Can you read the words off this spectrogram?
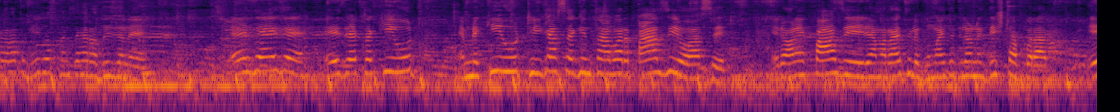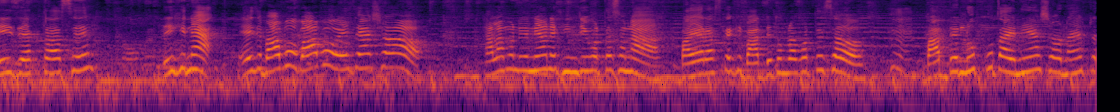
তোরা তো বুঝছ না চেহারা দুইজনে। এই যে এই যে এই যে একটা কিউট, এমনি কিউট, ঠিক আছে, কিন্তু আবার পাজিও আছে। এটা অনেক পাজি এটা আমার রাইছিলে ঘুমাইতে দিলে অনেক ডিস্টার্ব করার এই যে একটা আছে, দেখি না, এই যে বাবু বাবু, এই যে আসো। খালামণি নিয়ে অনেক এনজয় করতেছো না। ভাইয়ার আজকে কি বার্থডে তোমরা করতেছো? বার্থডে লুক কোথায়? নিয়ে আসো না একটা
